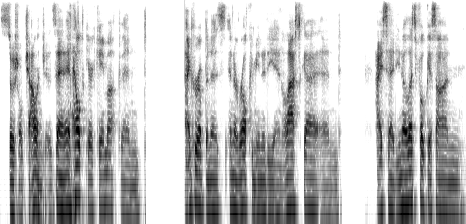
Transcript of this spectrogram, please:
social challenges, and, and healthcare came up. And I grew up in a in a rural community in Alaska, and I said, you know, let's focus on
